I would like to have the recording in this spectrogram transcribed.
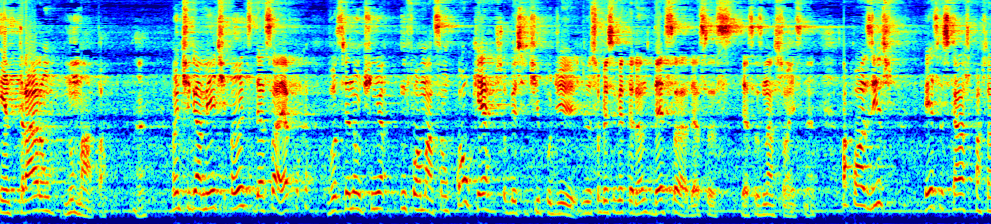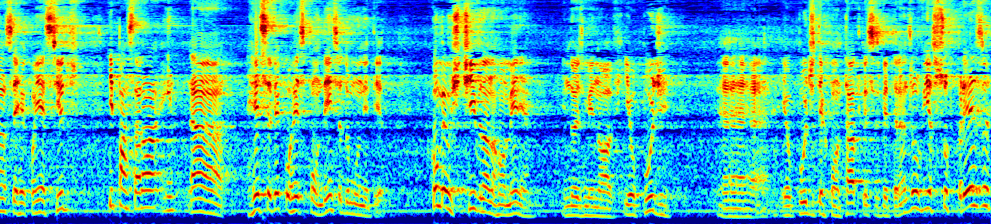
entraram no mapa. Né? Antigamente, antes dessa época, você não tinha informação qualquer sobre esse tipo de, sobre esse veterano dessa, dessas, dessas nações. Né? Após isso, esses caras passaram a ser reconhecidos e passaram a, a receber correspondência do mundo inteiro. Como eu estive lá na Romênia em 2009 e eu pude, é, eu pude ter contato com esses veteranos, eu a surpresa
